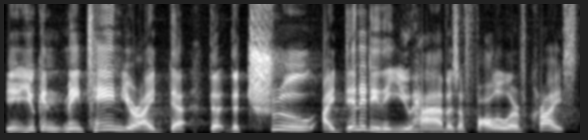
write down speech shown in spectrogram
You can maintain your, the, the, true identity that you have as a follower of Christ.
